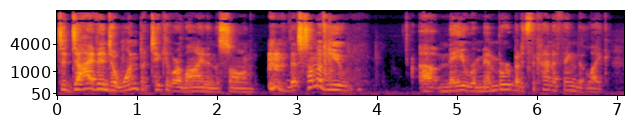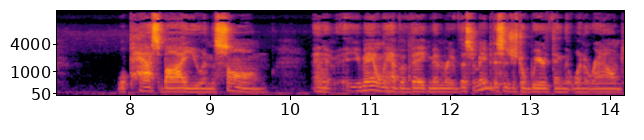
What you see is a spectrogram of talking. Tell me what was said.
to dive into one particular line in the song that some of you uh, may remember, but it's the kind of thing that like will pass by you in the song, and it, you may only have a vague memory of this, or maybe this is just a weird thing that went around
